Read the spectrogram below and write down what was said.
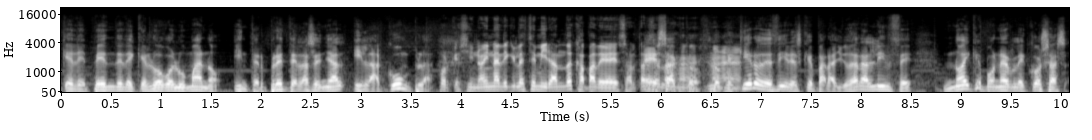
que depende de que luego el humano interprete la señal y la cumpla. Porque si no hay nadie que le esté mirando, es capaz de saltársela. Exacto. Lo que quiero decir es que para ayudar al lince no hay que ponerle cosas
